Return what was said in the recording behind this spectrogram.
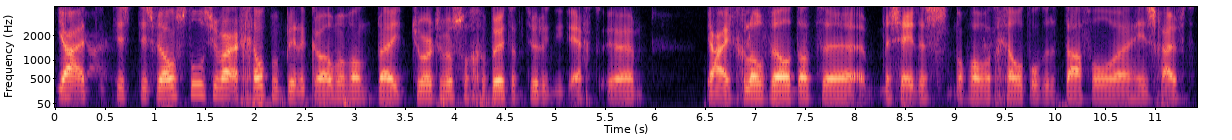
Ja, het, is, het is wel een stoeltje waar geld moet binnenkomen. Want bij George Russell gebeurt dat natuurlijk niet echt. Ehm, ja, ik geloof wel dat uh, Mercedes nog wel wat geld onder de tafel uh, heen schuift.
